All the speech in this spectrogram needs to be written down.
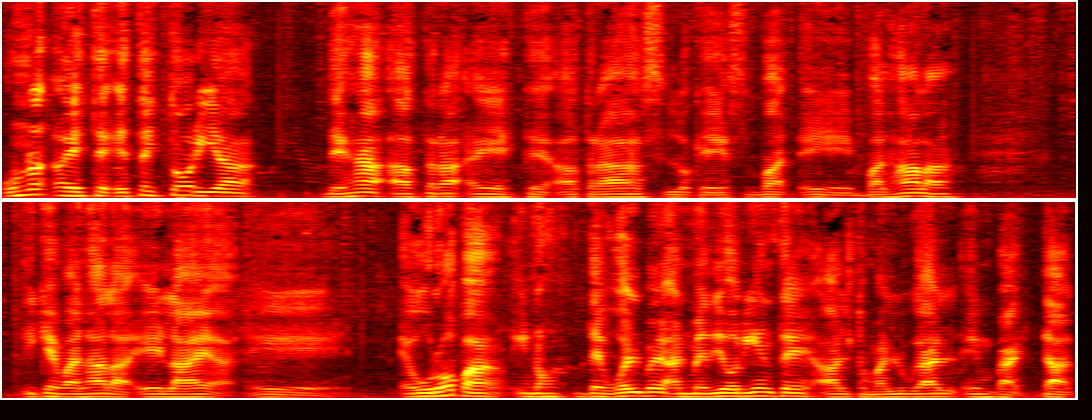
Una, este, esta historia deja atrás, este, atrás lo que es eh, Valhalla y que Valhalla eh, la, eh, Europa y nos devuelve al Medio Oriente al tomar lugar en Bagdad.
